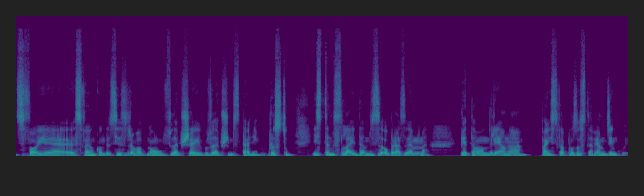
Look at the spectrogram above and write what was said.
swoje, swoją kondycję zdrowotną w, lepszej, w lepszym stanie po prostu. I z tym slajdem, z obrazem Pieta Mondriana Państwa pozostawiam. Dziękuję.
